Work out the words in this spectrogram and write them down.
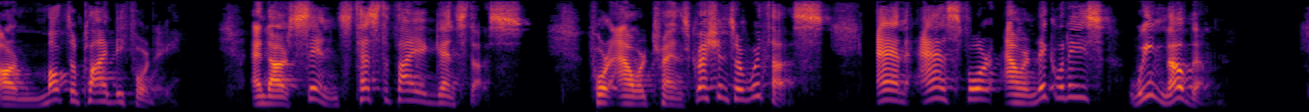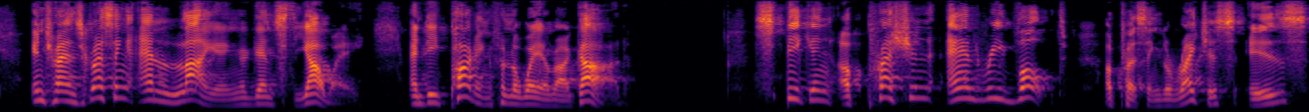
are multiplied before thee, and our sins testify against us. For our transgressions are with us, and as for our iniquities, we know them. In transgressing and lying against Yahweh, and departing from the way of our God, speaking oppression and revolt oppressing the righteous is,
